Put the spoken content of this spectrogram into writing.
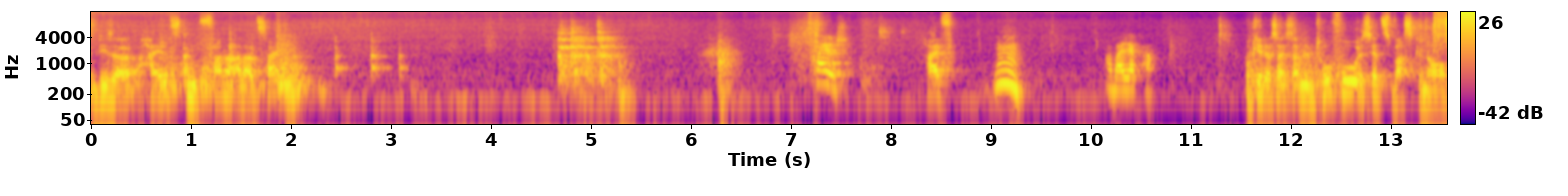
In dieser heilsten Pfanne aller Zeiten. Falsch, Hive. aber lecker. Okay, das heißt, an dem Tofu ist jetzt was genau?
